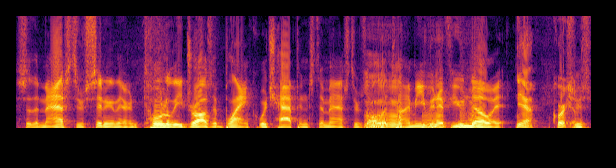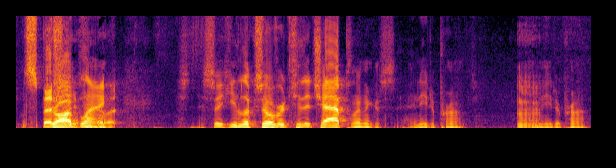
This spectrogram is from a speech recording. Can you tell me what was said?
So the master's sitting there and totally draws a blank, which happens to masters all the time, even if you know it. Mm-hmm. Yeah. Of course. Just Especially draw a if you blank. know. So he looks over to the chaplain and goes, I need a prompt. Mm-hmm. I need a prompt.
